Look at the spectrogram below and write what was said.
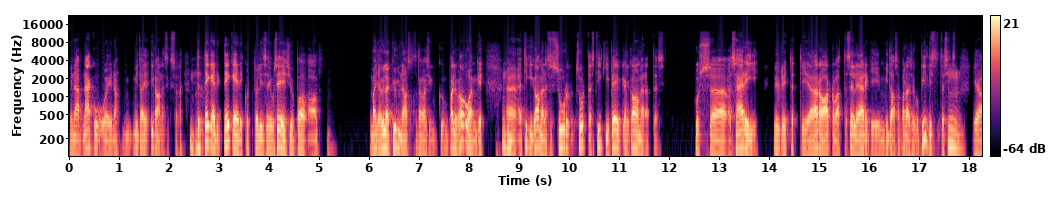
või näeb nägu või noh, mida iganes, eks ole mm -hmm.. tegelikult, tegelikult oli see ju sees juba ma ei tea, üle kümne aasta tagasi, palju kauemgi mm -hmm. digikaamerates, suur, suurtes digipeegelkaamerates, kus äh, see äri üritati ära arvata selle järgi, mida sa parasjagu pildistasid mm. ja,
